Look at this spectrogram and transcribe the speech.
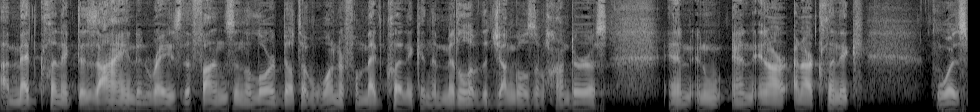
a med clinic, designed and raised the funds, and the Lord built a wonderful med clinic in the middle of the jungles of Honduras. And, and, and, and, our, and our clinic was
